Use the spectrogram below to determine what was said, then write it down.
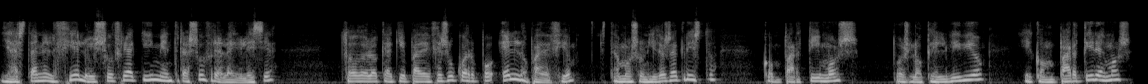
Ya está en el cielo y sufre aquí mientras sufre la iglesia. Todo lo que aquí padece su cuerpo, Él lo padeció. Estamos unidos a Cristo, compartimos pues lo que Él vivió y compartiremos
